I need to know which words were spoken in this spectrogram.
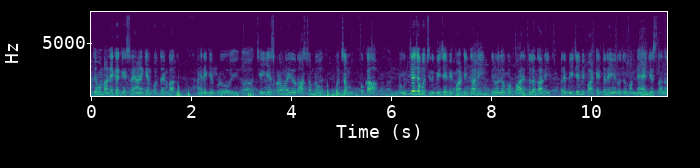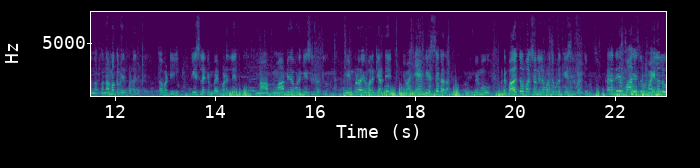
ఉద్యమంలో అనేక కేసులు ఆయనకేం కొత్త ఏం కాదు. ఆయనకి ఇప్పుడు ఇక చేయి చేసుకోవడం వల్ల ఈ రాష్ట్రంలో కొంచెం ఒక ఉత్తేజం వచ్చింది. బీజేపీ పార్టీకి కానీ ఈరోజు ఒక బాధితులకు కానీ అరే బీజేపీ పార్టీ అయితేనే ఈరోజు మాకు న్యాయం చేస్తుందని ఒక నమ్మకం ఏర్పడింది. కాబట్టి కేసులకి భయపడలేదు. మా మా మీద కూడా కేసులు పెట్టారు. మేము కూడా ఎవరికి అంటే మేము అన్యాయం చేస్తే కదా. మేము అంటే బాధితుల పక్షాన్ని నిలబడితే కూడా కేసులు పెడుతూ కానీ అదే బాధితులు మహిళలు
